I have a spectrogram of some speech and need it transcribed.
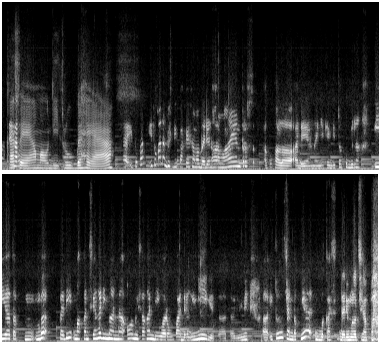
bekas ya yang mau dirubah ya. Nah, itu kan itu kan habis dipakai sama badan orang lain. Terus aku kalau ada yang nanya kayak gitu aku bilang iya tapi mbak tadi makan siangnya di mana? Oh misalkan di warung padang ini gitu atau gini uh, itu sendoknya bekas dari mulut siapa?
